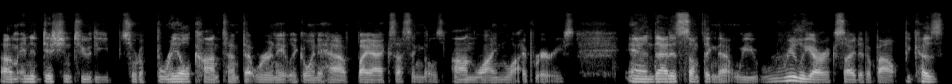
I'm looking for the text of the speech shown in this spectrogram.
um, in addition to the sort of braille content that we're innately going to have by accessing those online libraries. And that is something that we really are excited about because,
